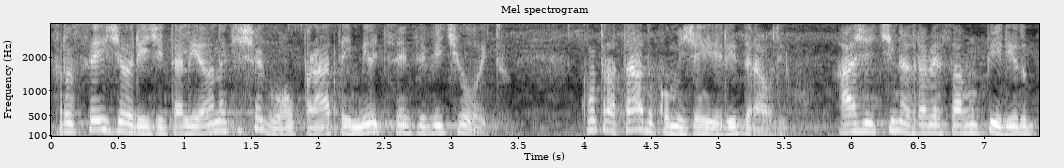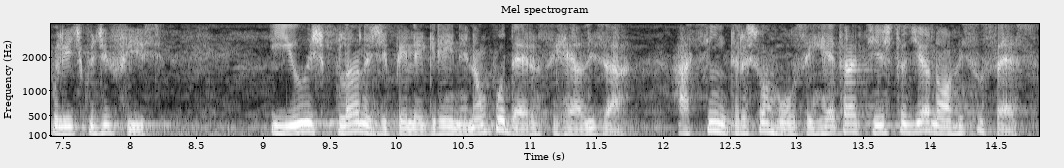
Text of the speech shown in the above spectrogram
francês de origem italiana que chegou ao Prata em 1828. Contratado como engenheiro hidráulico, a Argentina atravessava um período político difícil e os planos de Pellegrini não puderam se realizar. Assim, transformou-se em retratista de enorme sucesso.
